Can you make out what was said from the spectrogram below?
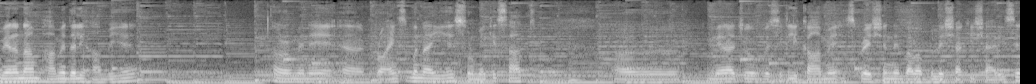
मेरा नाम हामिद अली हामी है और मैंने ड्राइंग्स बनाई है सुरमे के साथ। और मेरा जो बेसिकली काम है इंस्पिरेशन है बाबा बुल्ले शाह की शायरी से।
